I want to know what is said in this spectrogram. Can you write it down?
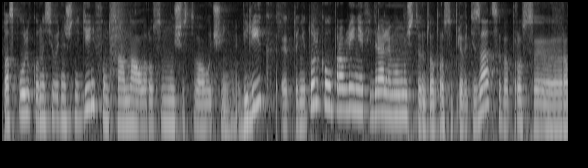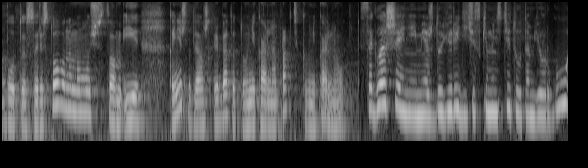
поскольку на сегодняшний день функционал Росимущества очень велик. Это не только управление федеральным имуществом, это вопросы приватизации, вопросы работы с арестованным имуществом. И, конечно, для наших ребят это уникальная практика, уникальный опыт. Соглашение между юридическим институтом ЮРГУ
